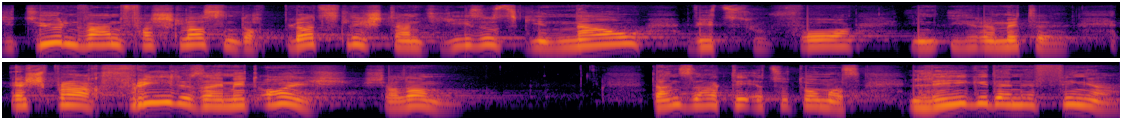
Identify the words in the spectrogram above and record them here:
Die Türen waren verschlossen, doch plötzlich stand Jesus genau wie zuvor in ihrer Mitte. Er sprach, Friede sei mit euch, Shalom. Dann sagte er zu Thomas, lege deine Finger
